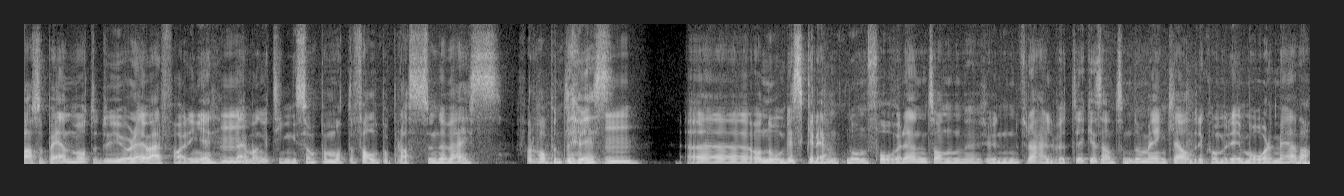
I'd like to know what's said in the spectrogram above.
altså på en måte. Du gjør deg jo erfaringer. Det er mange ting som på en måte faller på plass underveis. Forhåpentligvis. Eh, og noen blir skremt. Noen får en sånn hund fra helvete ikke sant? som de egentlig aldri kommer i mål med. da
